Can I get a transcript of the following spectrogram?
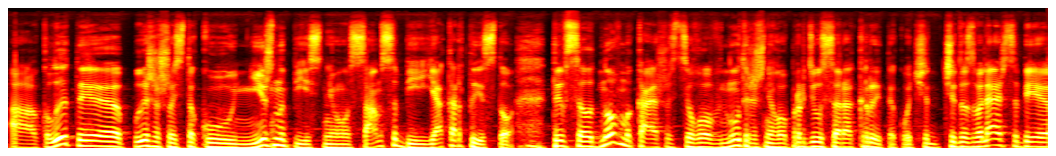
А коли ти пишеш ось таку ніжну пісню сам собі, як артисту, ти все одно вмикаєш ось цього внутрішнього продюсера критику? Чи, чи дозволяєш собі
